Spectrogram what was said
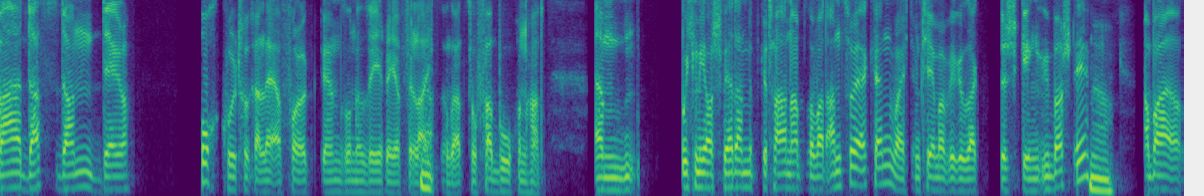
war das dann der hochkulturelle Erfolg, den so eine Serie vielleicht sogar zu verbuchen hat. Ähm, wo ich mir auch schwer damit getan habe, sowas anzuerkennen, weil ich dem Thema, wie gesagt, gegenüberstehe. Ja. Aber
